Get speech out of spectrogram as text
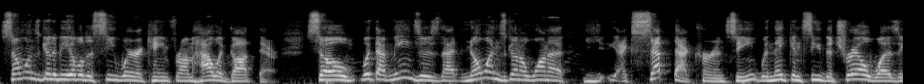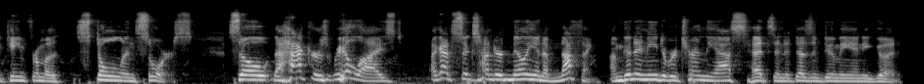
Someone's going to be able to see where it came from, how it got there. So, what that means is that no one's going to want to accept that currency when they can see the trail was it came from a stolen source. So, the hackers realized I got 600 million of nothing. I'm going to need to return the assets and it doesn't do me any good.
